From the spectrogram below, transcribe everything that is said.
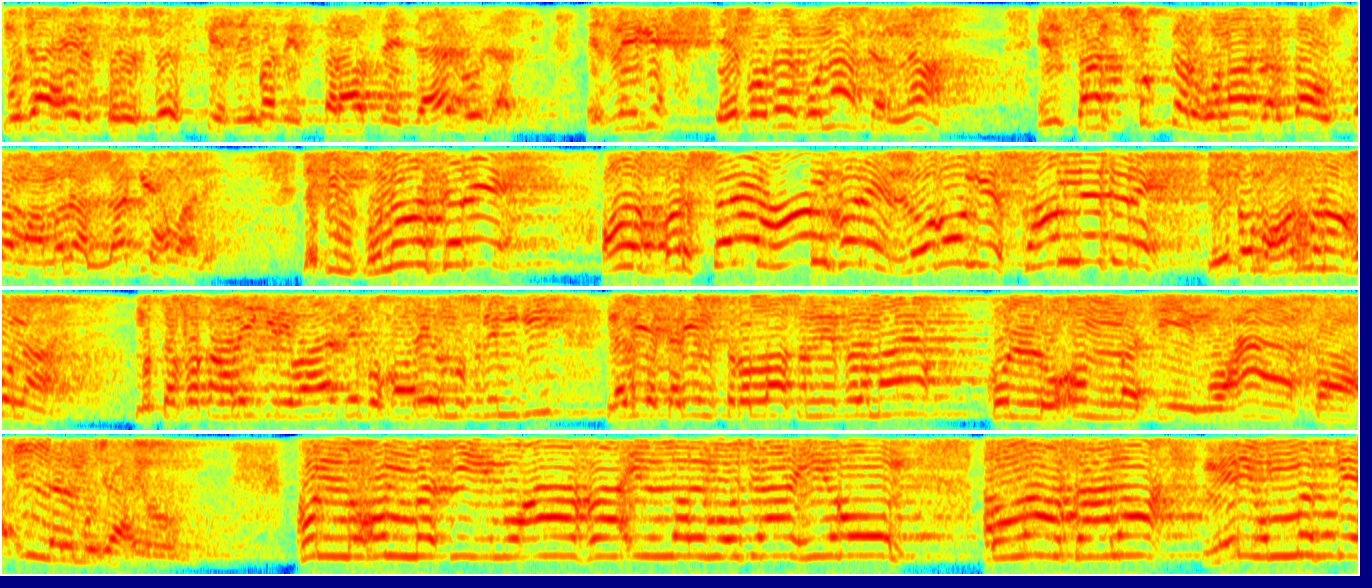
مجاہد بالفس کی غیبت اس طرح سے جائز ہو جاتی۔ اس لیے کہ ایک ہوتا ہے گناہ کرنا۔ انسان چھپ کر گناہ کرتا اس کا معاملہ اللہ کے حوالے۔ لیکن گناہ کرے اور برسرے عام کرے، لوگوں کے سامنے کرے، یہ تو بہت بڑا گناہ ہے۔ متفق علی کی روایت ہے، بخاری اور مسلم کی۔ نبی کریم صلی اللہ علیہ وسلم نے فرمایا، کل امتی معافا الا المجاہرون. کل امتی معافا الا المجاہرون. اللہ تعالیٰ میری امت کے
